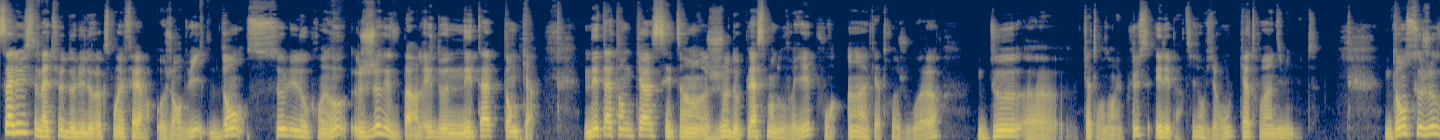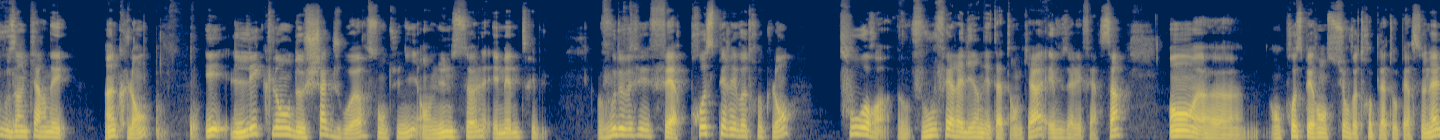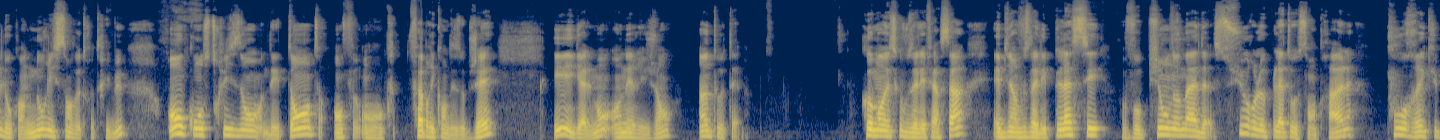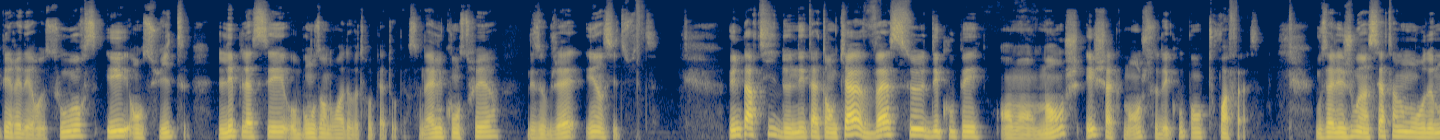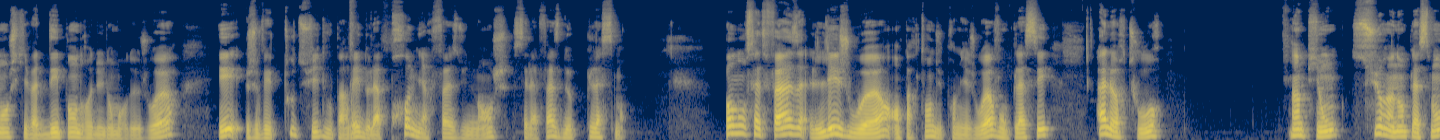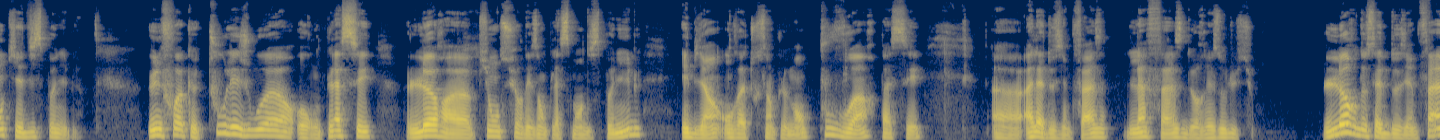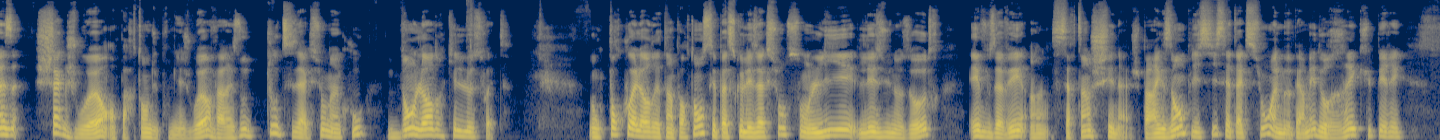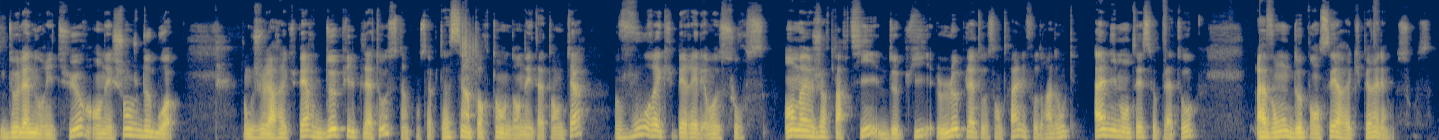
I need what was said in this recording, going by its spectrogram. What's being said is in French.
Salut, c'est Mathieu de ludovox.fr. Aujourd'hui, dans ce Ludo Chrono, je vais vous parler de Neta Tanka. Neta Tanka, c'est un jeu de placement d'ouvriers pour 1 à 4 joueurs de 14 euh, ans et plus, et les parties d'environ 90 minutes. Dans ce jeu, vous incarnez un clan, et les clans de chaque joueur sont unis en une seule et même tribu. Vous devez faire prospérer votre clan pour vous faire élire Neta Tanka, et vous allez faire ça euh, en, prospérant sur votre plateau personnel, donc en nourrissant votre tribu, en construisant des tentes, en, fabriquant des objets, et également en érigeant un totem. Comment est-ce que vous allez faire ça? Eh bien, vous allez placer vos pions nomades sur le plateau central pour récupérer des ressources et ensuite les placer aux bons endroits de votre plateau personnel, construire des objets et ainsi de suite. Une partie de Netatanka va se découper en manches et chaque manche se découpe en trois phases. Vous allez jouer un certain nombre de manches qui va dépendre du nombre de joueurs, et je vais tout de suite vous parler de la première phase d'une manche, c'est la phase de placement. Pendant cette phase, les joueurs, en partant du premier joueur, vont placer à leur tour un pion sur un emplacement qui est disponible. Une fois que tous les joueurs auront placé leur euh, pion sur des emplacements disponibles, eh bien, on va tout simplement pouvoir passer euh, à la deuxième phase, la phase de résolution. Lors de cette deuxième phase, chaque joueur, en partant du premier joueur, va résoudre toutes ses actions d'un coup dans l'ordre qu'il le souhaite. Donc pourquoi l'ordre est important? C'est parce que les actions sont liées les unes aux autres et vous avez un certain chaînage. Par exemple, ici, cette action, elle me permet de récupérer de la nourriture en échange de bois. Donc je la récupère depuis le plateau, c'est un concept assez important dans Netatanka. Vous récupérez les ressources en majeure partie depuis le plateau central, il faudra donc alimenter ce plateau avant de penser à récupérer les ressources.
